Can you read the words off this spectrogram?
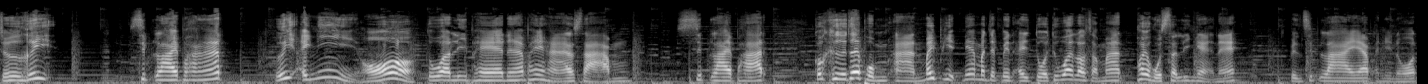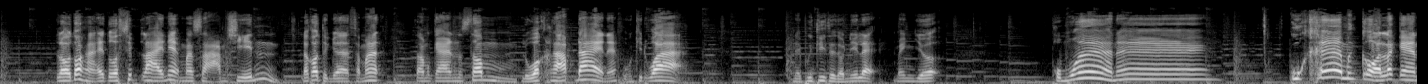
เจอเฮ้ยสิบลายพาร์ทเฮ้ยไอ้นี่อ๋อตัวรีแพร์นะครับให้หา3 10ลายพาร์ทก็คือถ้าผมอ่านไม่ผิดเนี่ยมันจะเป็นไอตัวที่ว่าเราสามารถห้อยหัวสลิงแงะนะ เป็นซิปลน์ครับอันนี้โน้ตเราต้องหาไอตัวซิปลน์เนี่ยมา 3 ชิ้น แล้วก็ถึงจะสามารถ ทำการซ่อมหรือว่าคราฟได้นะ ผมคิดว่า ในพื้นที่แถวๆนี้แหละ แม่งเยอะ ผมว่านะ กูฆ่ามึงก่อนละกัน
